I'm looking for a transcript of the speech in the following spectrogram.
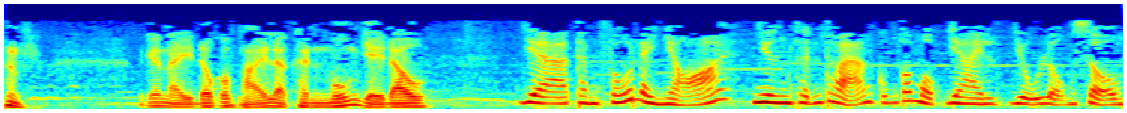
cái này đâu có phải là Khanh muốn vậy đâu. Dạ, thành phố này nhỏ, nhưng thỉnh thoảng cũng có một vài vụ lộn xộn.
